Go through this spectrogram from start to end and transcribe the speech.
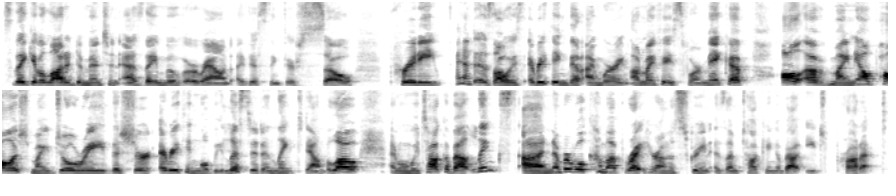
so they give a lot of dimension as they move around. I just think they're so pretty and as always everything that i'm wearing on my face for makeup all of my nail polish my jewelry the shirt everything will be listed and linked down below and when we talk about links uh, a number will come up right here on the screen as i'm talking about each product.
